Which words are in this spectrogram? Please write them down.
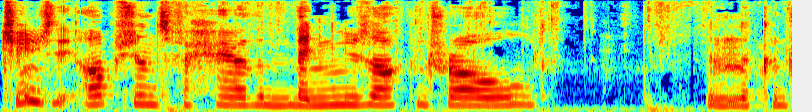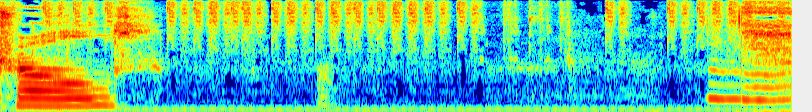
change the options for how the menus are controlled in the controls? No.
